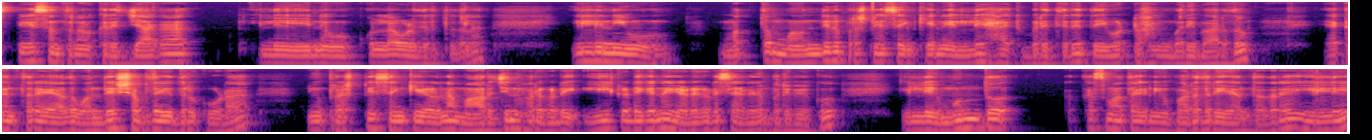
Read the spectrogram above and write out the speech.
ಸ್ಪೇಸ್ ಅಂತ ನಾವು ಕರಿ ಜಾಗ ಇಲ್ಲಿ ನೀವು ಕುಲ್ಲ ಉಳಿದಿರ್ತದಲ್ಲ, ಇಲ್ಲಿ ನೀವು ಮತ್ತೆ ಮುಂದಿನ ಪ್ರಶ್ನೆ ಸಂಖ್ಯೆಯನ್ನು ಇಲ್ಲಿ ಹಾಕಿ ಬರಿತೀರಿ, ದಯವಿಟ್ಟು ಹಂಗೆ ಬರಿಬಾರ್ದು. ಯಾಕಂತಾರೆ ಅದು ಒಂದೇ ಶಬ್ದ ಇದ್ದರೂ ಕೂಡ ನೀವು ಪ್ರಶ್ನೆ ಸಂಖ್ಯೆಗಳನ್ನ ಮಾರ್ಜಿನ್ ಹೊರಗಡೆ ಈ ಕಡೆಗೇನೆ ಎಡಗಡೆ ಸೈಡಿಗೆ ಬರಿಬೇಕು. ಇಲ್ಲಿ ಮುಂದೆ ಅಕಸ್ಮಾತಾಗಿ ನೀವು ಬರೆದ್ರಿ ಅಂತಂದರೆ ಇಲ್ಲಿ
